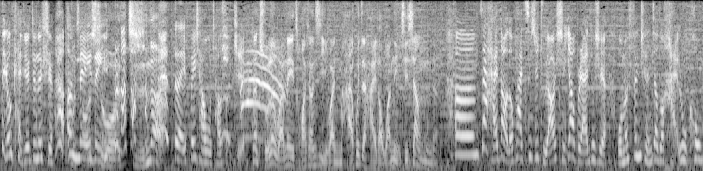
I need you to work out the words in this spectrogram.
那种感觉真的是 amazing。所值呢？对，非常物超所值。那除了玩那滑翔机以外，你们还会在海岛玩哪些项目呢？嗯，在海岛的话，其实主要是要不然就是我们分成叫做海陆空。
